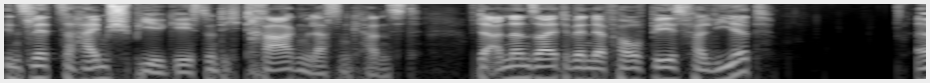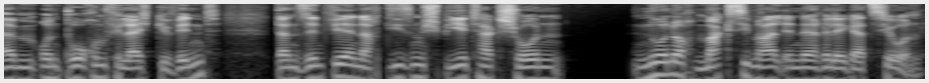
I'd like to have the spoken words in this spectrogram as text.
ins letzte Heimspiel gehst und dich tragen lassen kannst. Auf der anderen Seite, wenn der VfB es verliert ähm, und Bochum vielleicht gewinnt, dann sind wir nach diesem Spieltag schon nur noch maximal in der Relegation.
